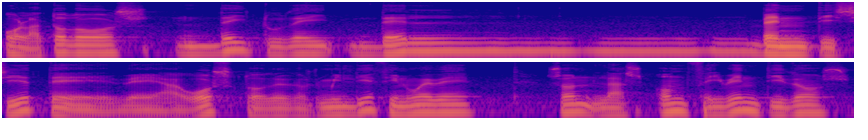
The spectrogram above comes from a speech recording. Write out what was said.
Hola a todos, Day to Day del 27 de agosto de 2019, son las 11 y 22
